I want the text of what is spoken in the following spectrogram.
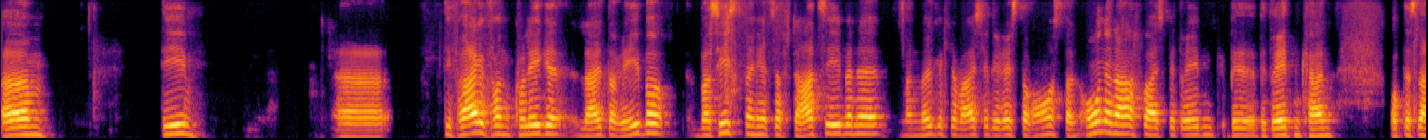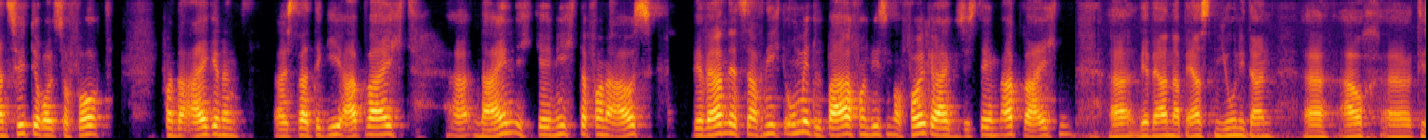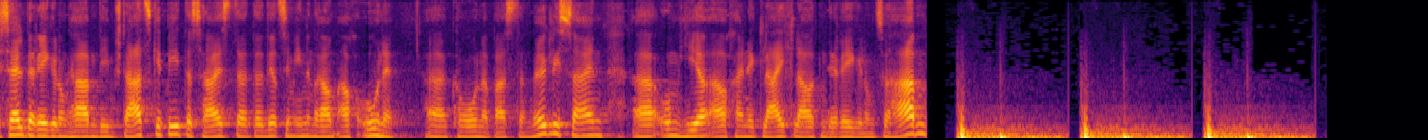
Ähm, die, äh, die Frage von Kollege Leiter Weber, was ist, wenn jetzt auf Staatsebene man möglicherweise die Restaurants dann ohne Nachweis betreten, betreten kann, ob das Land Südtirol sofort von der eigenen äh, Strategie abweicht? Äh, nein, ich gehe nicht davon aus. Wir werden jetzt auch nicht unmittelbar von diesem erfolgreichen System abweichen. Äh, wir werden ab 1. Juni dann auch dieselbe Regelung haben wie im Staatsgebiet. Das heißt, da wird es im Innenraum auch ohne Corona-Pass dann möglich sein, um hier auch eine gleichlautende Regelung zu haben.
